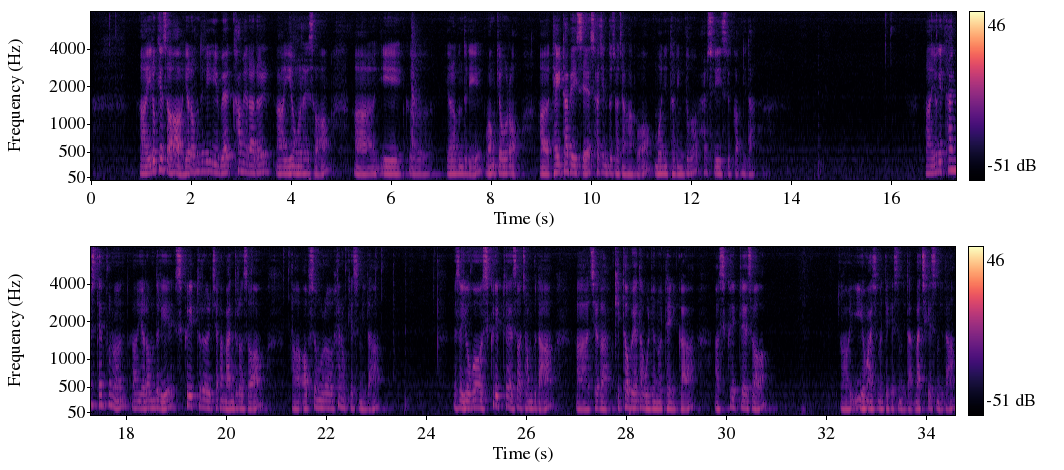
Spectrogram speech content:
아, 이렇게 해서 여러분들이 이 웹 카메라를 아, 이용을 해서 아, 이그 여러분들이 원격으로 어, 데이터베이스에 사진도 저장하고 모니터링도 할 수 있을 겁니다. 아, 여기 타임스탬프는 아, 여러분들이 스크립트를 제가 만들어서 어, 없음으로 해 놓겠습니다. 그래서 요거 스크립트에서 전부 다 아, 제가 GitHub에다 올려 놓을 테니까 아, 스크립트에서 어, 이용하시면 되겠습니다. 마치겠습니다.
